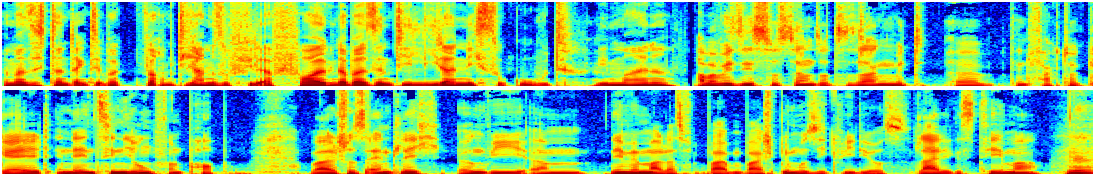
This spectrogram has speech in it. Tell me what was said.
wenn man sich dann denkt, warum die haben so viel Erfolg, dabei sind die Lieder nicht so gut wie meine. Aber wie siehst du es dann sozusagen mit äh, dem Faktor Geld in der Inszenierung von Pop? Weil schlussendlich irgendwie, ähm, nehmen wir mal das Beispiel Musikvideos, leidiges Thema ja.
